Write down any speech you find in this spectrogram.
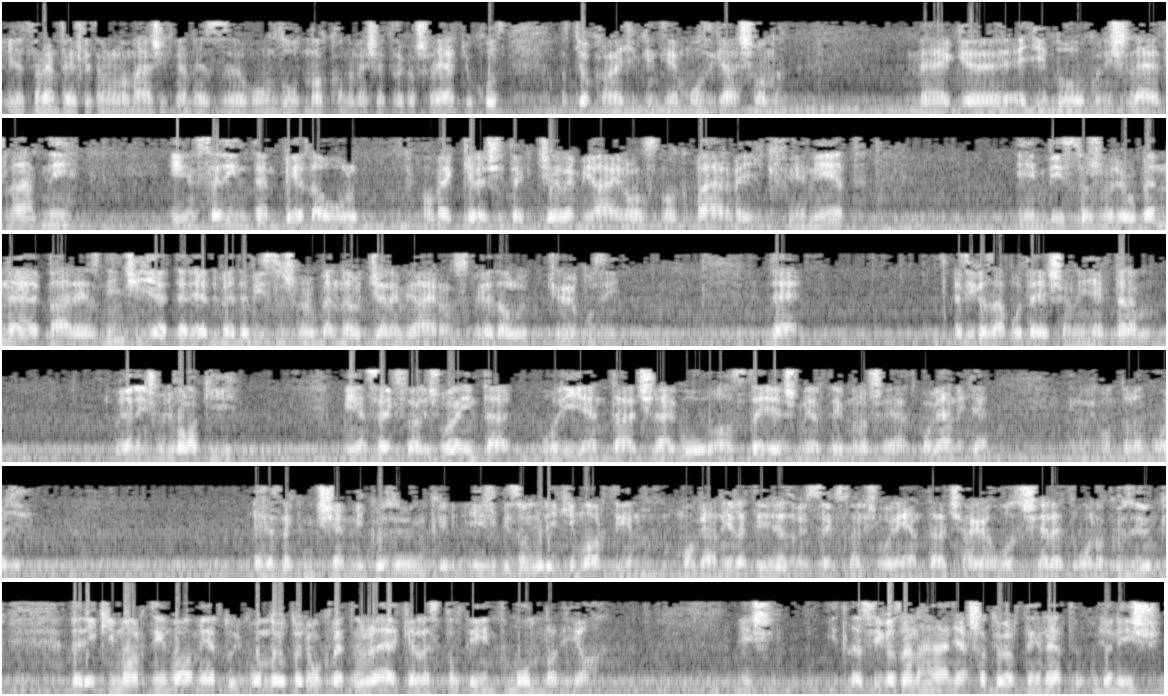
illetve nem feltétlenül a másik nemhez vonzódnak, hanem esetleg a sajátjukhoz, az gyakran egyébként ilyen mozgáson, meg egyéb dolgokon is lehet látni. Én szerintem például, ha megkeresitek Jeremy Ironsnak bármelyik filmjét, én biztos vagyok benne, bár ez nincs így elterjedve, de biztos vagyok benne, hogy Jeremy Irons például csőbuzi. De ez igazából teljesen lényegtelen. Ugyanis, hogy valaki milyen szexuális orientáltságú, az teljes mértékben a saját magánügye. Én úgy gondolom, hogy ehhez nekünk semmi közünk, és bizony Ricky Martin magánéletéhez vagy szexuális orientáltságához se lett volna közünk, de Ricky Martin valamiért úgy gondolt, hogy okvetlenül el kell ezt a tényt mondania. És itt lesz igazán hányás a történet, ugyanis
